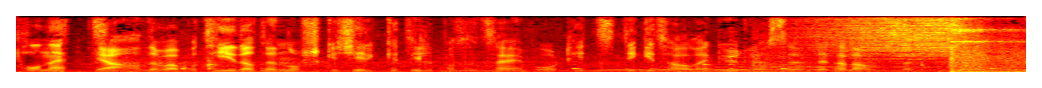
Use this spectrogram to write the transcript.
på nett. Ja, det var på tide at Den norske kirke tilpasset seg vår tids digitale gudløse dekadanse.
